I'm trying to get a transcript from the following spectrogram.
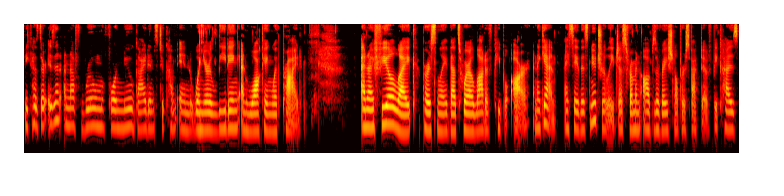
because there isn't enough room for new guidance to come in when you're leading and walking with pride. And I feel like personally that's where a lot of people are. And again, I say this neutrally, just from an observational perspective, because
